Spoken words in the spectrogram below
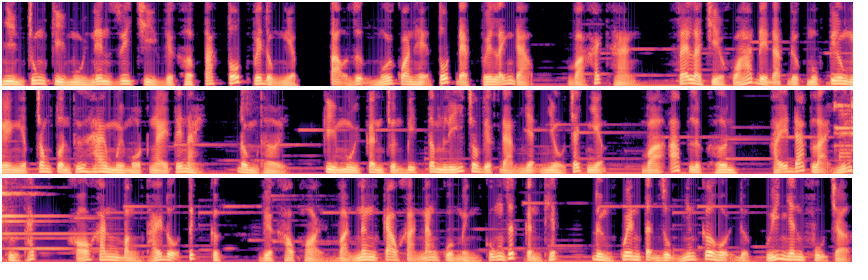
Nhìn chung kỳ mùi nên duy trì việc hợp tác tốt với đồng nghiệp, tạo dựng mối quan hệ tốt đẹp với lãnh đạo và khách hàng sẽ là chìa khóa để đạt được mục tiêu nghề nghiệp trong tuần thứ 211 ngày tới này. Đồng thời, kỳ mùi cần chuẩn bị tâm lý cho việc đảm nhận nhiều trách nhiệm và áp lực hơn. Hãy đáp lại những thử thách, khó khăn bằng thái độ tích cực. Việc học hỏi và nâng cao khả năng của mình cũng rất cần thiết. Đừng quên tận dụng những cơ hội được quý nhân phụ trợ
